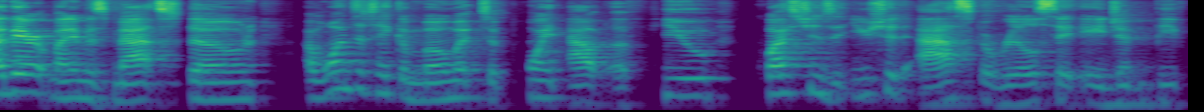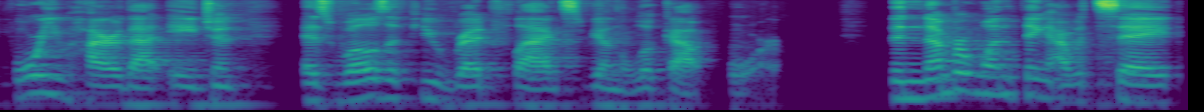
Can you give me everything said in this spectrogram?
Hi there, my name is Matt Stone. I wanted to take a moment to point out a few questions that you should ask a real estate agent before you hire that agent, as well as a few red flags to be on the lookout for. The number one thing I would say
